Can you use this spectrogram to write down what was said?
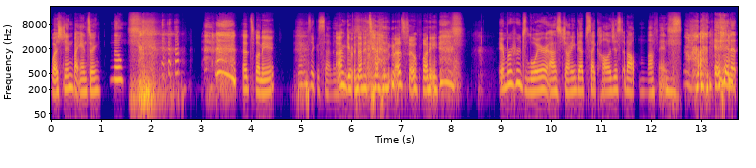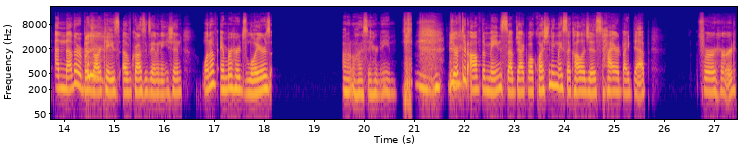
question by answering, no. That's funny. That one's like a seven. I'm giving that a 10. That's so funny. Amber Heard's lawyer asked Johnny Depp's psychologist about muffins. In another bizarre case of cross examination, one of Amber Heard's lawyers, I don't know how to say her name, drifted off the main subject while questioning the psychologist hired by Depp for Heard.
